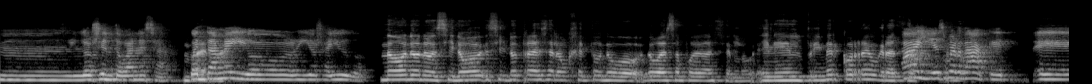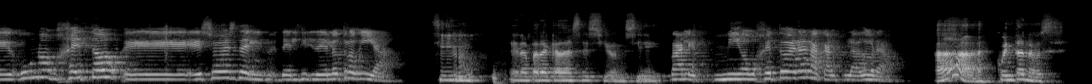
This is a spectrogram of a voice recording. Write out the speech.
Mm, lo siento, Vanessa. Cuéntame y os, y os ayudo. No, no, no. Si no, si no traes el objeto, no, no vas a poder hacerlo. En el primer correo, gracias. Ay, es verdad que eh, un objeto, eh, eso es del, del, del otro día. Sí, ¿no? era para cada sesión, sí. Vale, mi objeto era la calculadora. Ah, cuéntanos.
